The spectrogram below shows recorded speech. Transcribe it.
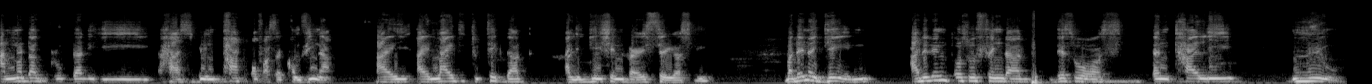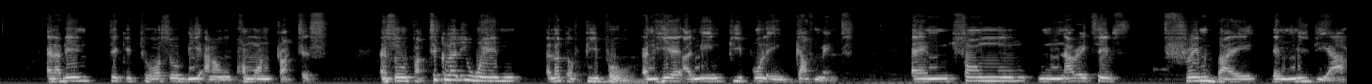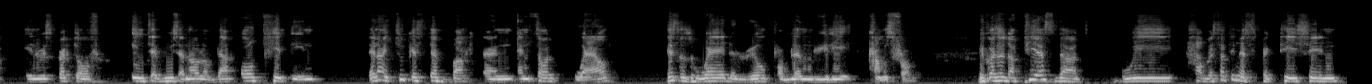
another group that he has been part of as a convener, I I like to take that allegation very seriously. But then again, I didn't also think that this was entirely new. And I didn't take it to also be an uncommon practice. And so, particularly when a lot of people, and here I mean people in government, and some narratives framed by the media in respect of interviews and all of that all came in, then I took a step back and, and thought, well, this is where the real problem really comes from. Because it appears that we have a certain expectation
